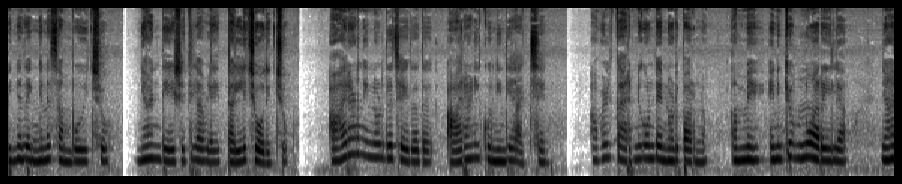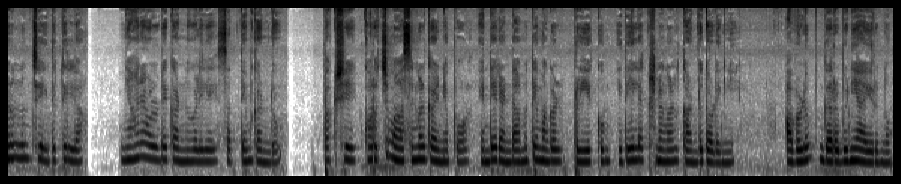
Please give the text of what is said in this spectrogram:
പിന്നെ അതെങ്ങനെ സംഭവിച്ചു? ഞാൻ ദേഷ്യത്തിൽ അവളെ തല്ലി ചോദിച്ചു. ആരാണ് നിന്നോടിത് ചെയ്തത്? ആരാണ് ഈ കുഞ്ഞിന്റെ അച്ഛൻ? അവൾ കരഞ്ഞുകൊണ്ട് എന്നോട് പറഞ്ഞു അമ്മേ എനിക്കൊന്നും അറിയില്ല. ഞാനൊന്നും ചെയ്തിട്ടില്ല. ഞാൻ അവളുടെ കണ്ണുകളിലെ സത്യം കണ്ടു. പക്ഷേ കുറച്ച് മാസങ്ങൾ കഴിഞ്ഞപ്പോൾ എന്റെ രണ്ടാമത്തെ മകൾ പ്രിയക്കും ഇതേ ലക്ഷണങ്ങൾ കണ്ടു തുടങ്ങി. അവളും ഗർഭിണിയായിരുന്നു.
